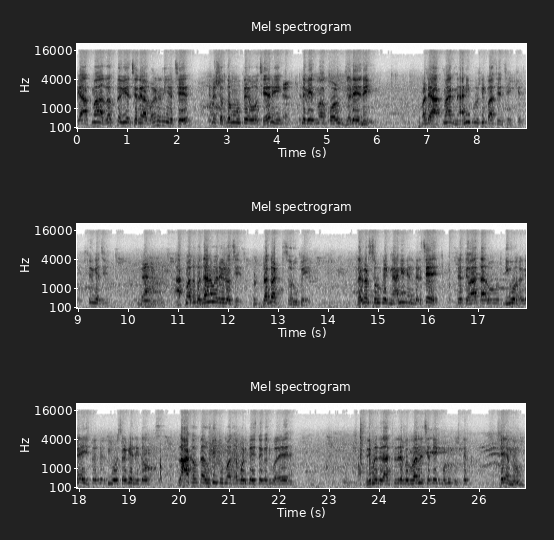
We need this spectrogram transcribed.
કે આત્મા રક્ત વેદ છે ને અવર્ણનીય છે. એટલે શબ્દોમાં તો એવો છે નહીં. એટલે વેદમાં ખોળ જડે નહીં. માટે આત્મા જ્ઞાની પુરુષની પાસે છે કે શું કે છે? આત્મા તો બધાનામાં રહેલો છે. પણ પ્રગટ સ્વરૂપે. પ્રગટ સ્વરૂપે જ્ઞાની ની અંદર છે, તો ત્યાં તારું દીવો હગાઈશ તો દીવો સળગે, નહીં તો લાખ અવતાર સુધી તું માથા બોડ કહીશ તો કશું ભલે. શ્રીમદ રાજચંદ્ર ભગવાન છે તે એક મોટું પુસ્તક છે એમનું.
